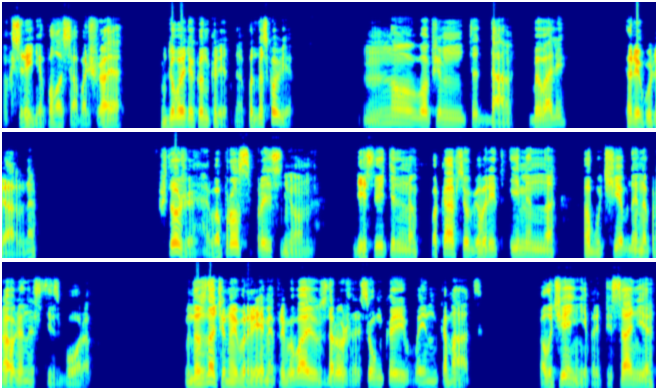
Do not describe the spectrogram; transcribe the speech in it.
Ах, средняя полоса большая? Давайте конкретно. Подмосковье? Ну, в общем-то, да. Бывали? Регулярно. Что же, вопрос прояснен. Действительно, пока все говорит именно об учебной направленности сборов. В назначенное время прибываю с дорожной сумкой в военкомат. Получение предписания,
